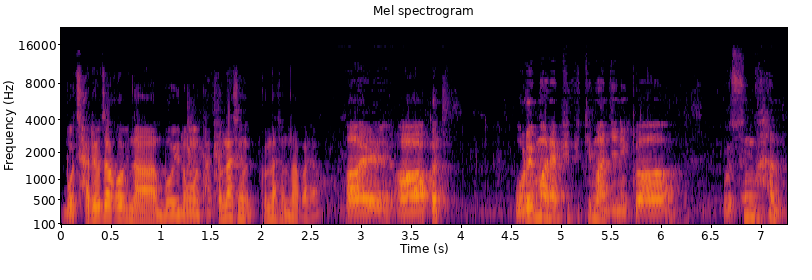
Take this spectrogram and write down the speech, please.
뭐 자료 작업이나 뭐 이런 건 다 끝나셨 끝나셨나 봐요. 아 예. 아 아까 오랜만에 PPT 만지니까 뭐 순간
